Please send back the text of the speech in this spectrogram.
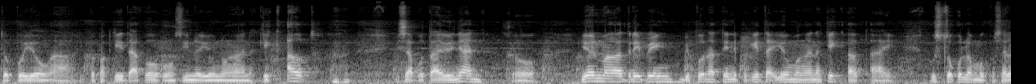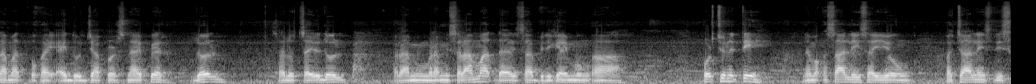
Ito po yung ah, ipapakita ko kung sino yung mga na-kick out. Isa po tayo niyan. So, yun mga tripping, before natin ipakita yung mga na-kick out ay gusto ko lang magpasalamat po kay Idol Japper Sniper. Dol, salute sa iyo Dol. Maraming maraming salamat dahil sa binigay mong ah, opportunity na makasali sa iyong pa-challenge this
